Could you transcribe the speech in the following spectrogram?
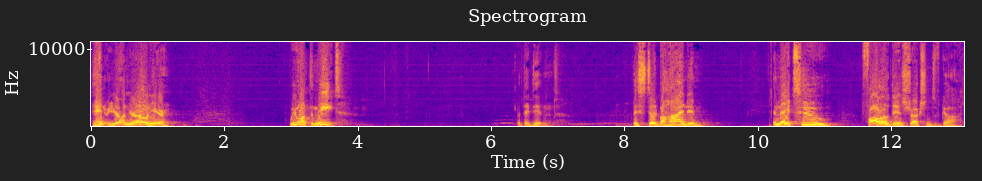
Daniel, you're on your own here. We want the meat. But they didn't. They stood behind him, and they too followed the instructions of God.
